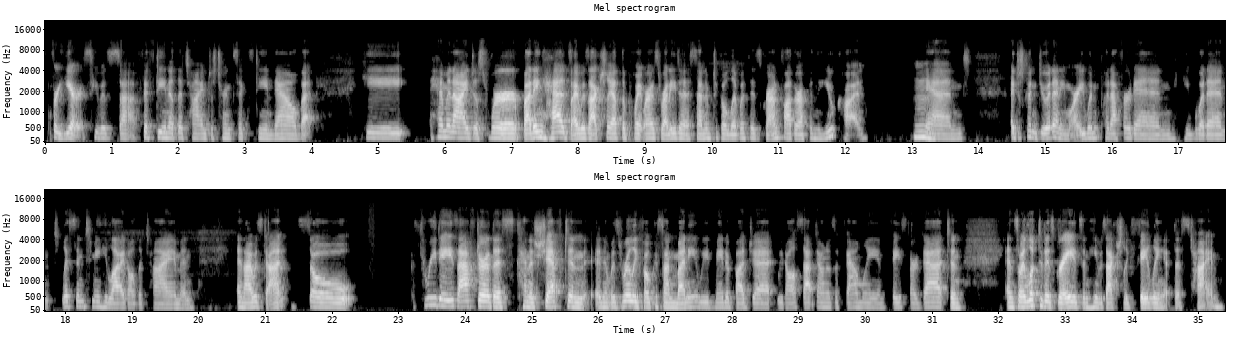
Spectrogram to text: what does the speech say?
for years he was uh, 15 at the time just turned 16 now but he him and i just were butting heads i was actually at the point where i was ready to send him to go live with his grandfather up in the yukon mm. and I just couldn't do it anymore. He wouldn't put effort in. He wouldn't listen to me. He lied all the time and and I was done. So three days after this kind of shift and and it was really focused on money we'd made a budget we'd all sat down as a family and faced our debt and and so i looked at his grades and he was actually failing at this time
